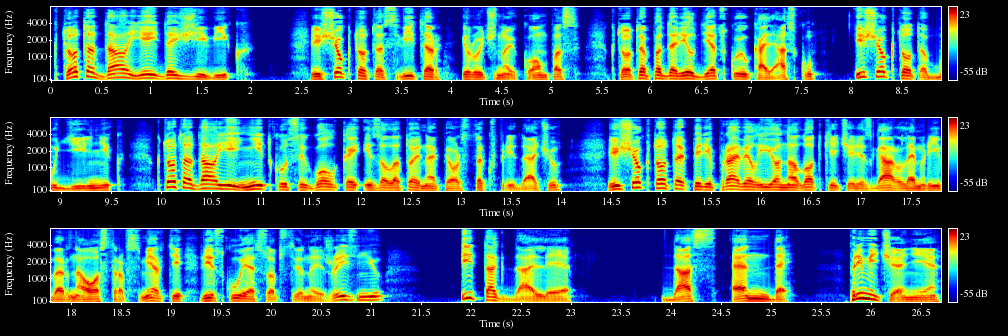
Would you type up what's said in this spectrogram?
Кто-то дал ей дождевик, еще кто-то свитер и ручной компас, кто-то подарил детскую коляску, еще кто-то будильник, кто-то дал ей нитку с иголкой и золотой наперсток в придачу, еще кто-то переправил ее на лодке через Гарлем-Ривер на остров смерти, рискуя собственной жизнью, и так далее. Das Ende. Примечание.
